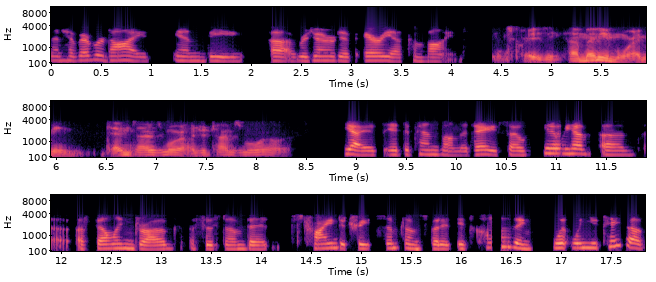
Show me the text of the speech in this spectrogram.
than have ever died in the uh, regenerative area combined. It's crazy. How many more? I mean, ten times more, hundred times more, or yeah, it, it depends on the day. So, you know, we have a, a failing drug a system that's trying to treat symptoms, but it, it's causing, when, when you take up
